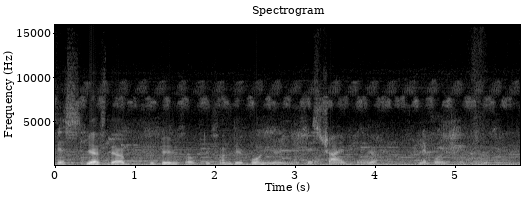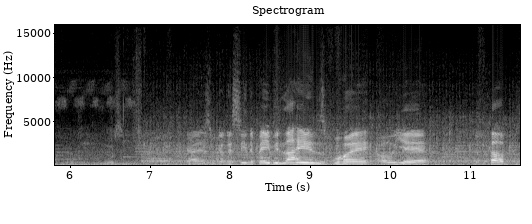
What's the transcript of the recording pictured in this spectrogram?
this yes, they are the babies of this, and they're born here in this. this tribe here? Yeah. And they're born here. Awesome. Guys, we're gonna see the baby lions, boy. Oh yeah, the cubs.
